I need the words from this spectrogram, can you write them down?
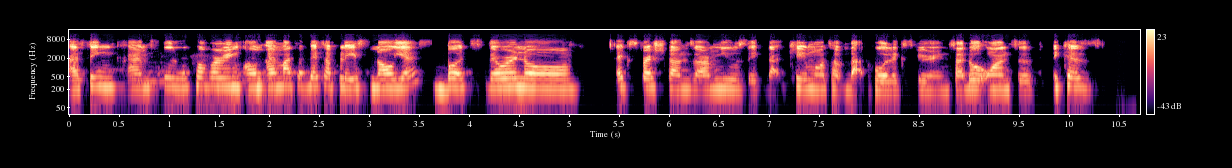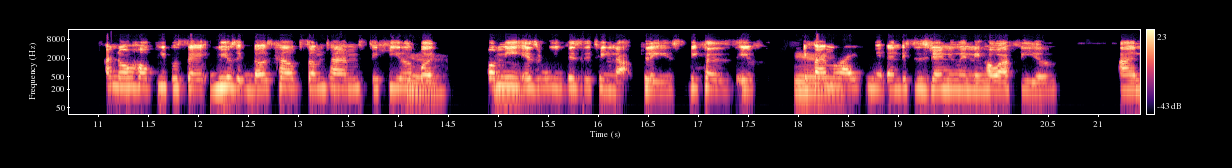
I think I'm still recovering. I'm, I'm at a better place now, yes, but there were no expressions or music that came out of that whole experience. I don't want to because I know how people say music does help sometimes to heal, yeah. but for mm. me mm-hmm. is revisiting that place because if yeah. if I'm writing it then this is genuinely how I feel. And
